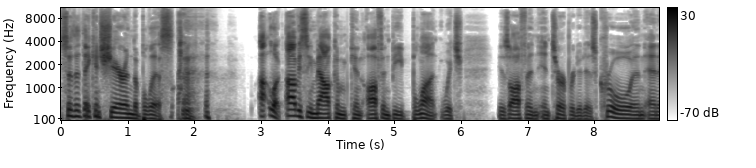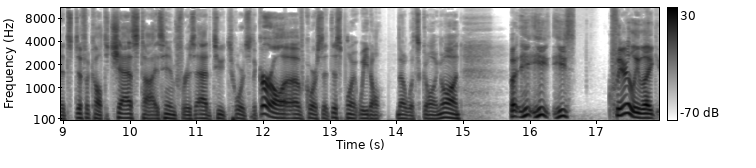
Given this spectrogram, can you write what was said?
so that they can share in the bliss. uh, look, obviously, Malcolm can often be blunt, which is often interpreted as cruel, and, and it's difficult to chastise him for his attitude towards the girl. Of course, at this point, we don't know what's going on. But he he he's clearly like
